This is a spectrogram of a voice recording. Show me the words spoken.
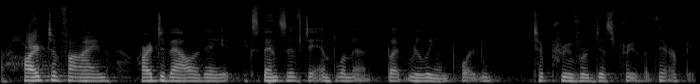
are hard to find, hard to validate, expensive to implement, but really important to prove or disprove a therapy.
